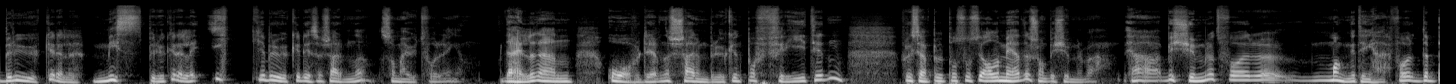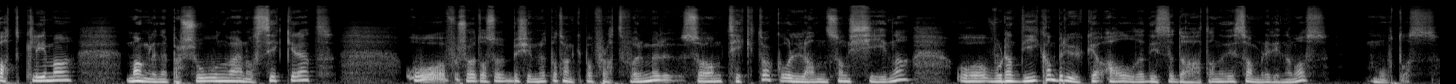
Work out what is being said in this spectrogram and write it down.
bruker, eller misbruker, eller ikke bruker disse skjermene, som er utfordringen. Det er heller den overdrevne skjermbruken på fritiden, f.eks. på sosiale medier, som bekymrer meg. Jeg er bekymret for eh, mange ting her. For debattklima, manglende personvern og sikkerhet. Og for så vidt også bekymret på tanke på plattformer som TikTok og land som Kina, og hvordan de kan bruke alle disse dataene de samler inn om oss, mot oss.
